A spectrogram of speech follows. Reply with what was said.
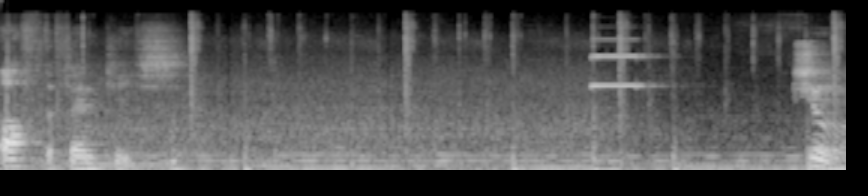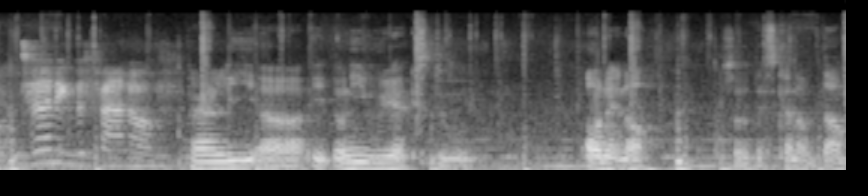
Off the fan, please. Sure, Hmm. turning the fan off. Apparently, uh, it only reacts to on and off, so that's kind of dumb.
